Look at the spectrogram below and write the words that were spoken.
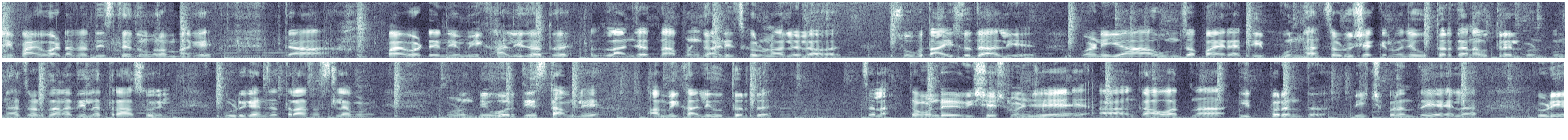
जी पायवाट आता दिसते तुम्हाला मागे त्या पायवाटेने मी खाली जातोय. लांजातनं आपण गाडीच करून आलेलो आहोत. सोबत आईसुद्धा आली आहे. पण या उंच पायऱ्या ती पुन्हा चढू शकेल. म्हणजे उतरताना उतरेल पण पुन्हा चढताना तिला त्रास होईल. गुडघ्यांचा त्रास असल्यामुळे. म्हणून ती वरतीच थांबले आम्ही खाली उतरतोय. चला. तर म्हणजे विशेष म्हणजे गावातना गावातनं इथपर्यंत बीचपर्यंत यायला थोडी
